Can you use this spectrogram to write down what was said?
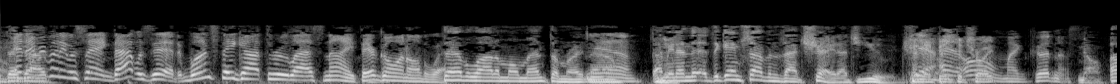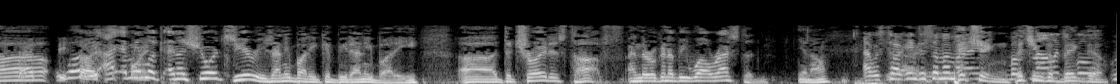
they, they and got- everybody was saying that was it. Once they got through last night, they're going all the way. They have a lot of momentum right now. Yeah. I mean, and the, the game seven's that Shea. That's huge. Can yeah, they beat and- Detroit? Oh, my goodness. No. Uh, well, I, I mean, look, in a short series, anybody could beat anybody. Uh, Detroit is tough, and they're going to be well rested. You know, I was talking to some of my Pitching- most pitching's a big knowledgeable deal.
